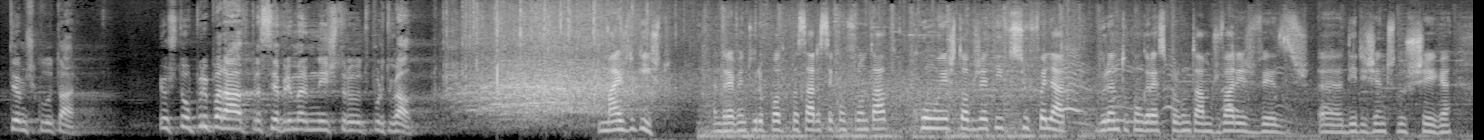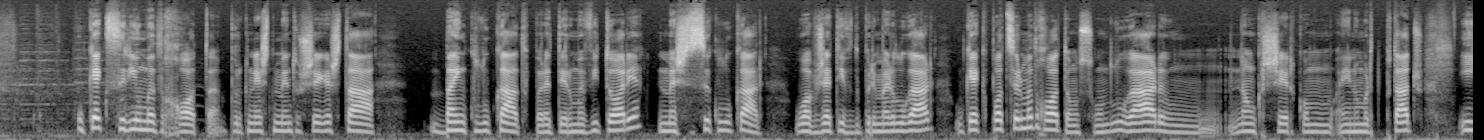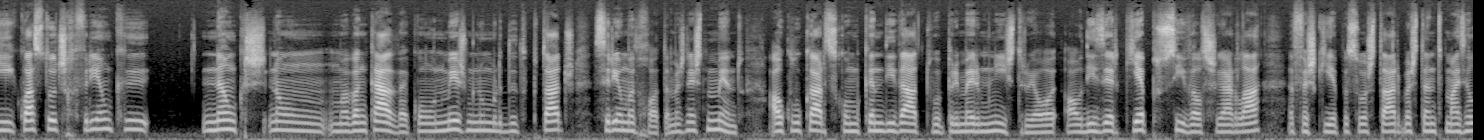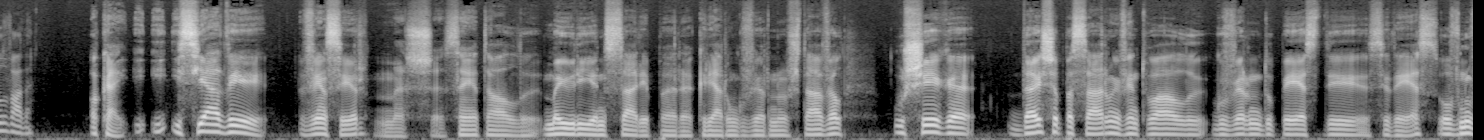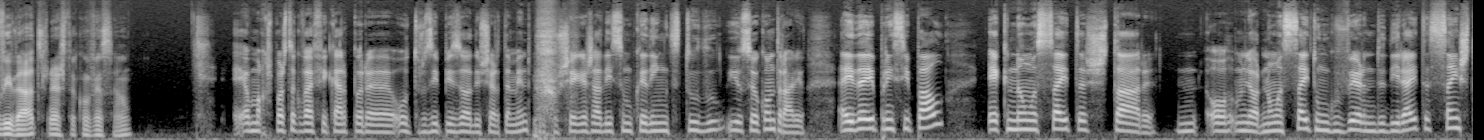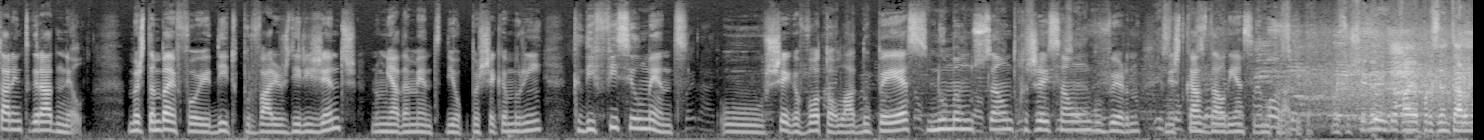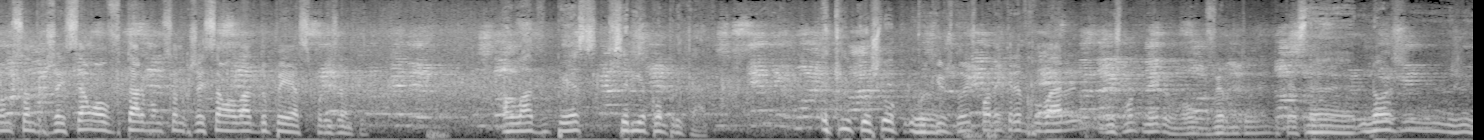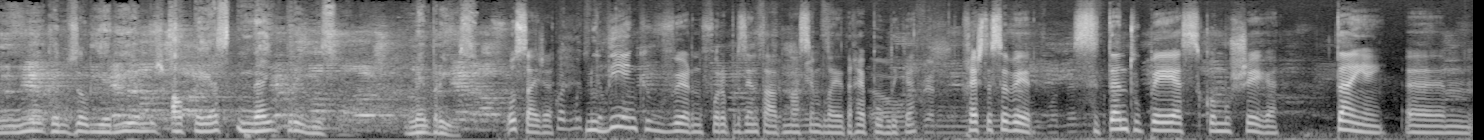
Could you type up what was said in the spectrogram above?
temos que lutar. Eu estou preparado para ser Primeiro-Ministro de Portugal. Mais do que isto, André Ventura pode passar a ser confrontado com este objetivo se o falhar. Durante o Congresso perguntámos várias vezes a dirigentes do Chega o que é que seria uma derrota, porque neste momento o Chega está bem colocado para ter uma vitória, mas se se colocar o objetivo do primeiro lugar, o que é que pode ser uma derrota? Um segundo lugar, um não crescer como em número de deputados, e quase todos referiam que não, não, uma bancada com o mesmo número de deputados seria uma derrota, mas neste momento, ao colocar-se como candidato a primeiro-ministro e ao, ao, dizer que é possível chegar lá, a fasquia passou a estar bastante mais elevada. Ok, e, e se a AD vencer, mas eh, sem a tal eh, maioria necessária para criar um governo estável, o Chega deixa passar um eventual governo do PSD-CDS? Houve novidades nesta convenção? É uma resposta que vai ficar para outros episódios, certamente, porque o Chega já disse um bocadinho de tudo e o seu contrário. A ideia principal é que não aceita estar, ou melhor, não aceita um governo de direita sem estar integrado nele. Mas também foi dito por vários dirigentes, nomeadamente Diogo Pacheco Amorim, que dificilmente o Chega vota ao lado do PS numa moção de rejeição a um governo, neste caso da Aliança Democrática. Mas o Chega ainda vai apresentar uma moção de rejeição ou votar uma moção de rejeição ao lado do PS, por exemplo? Ao lado do PS seria complicado. Aquilo que eu estou. Porque os dois podem querer derrubar Luís Montenegro ou o governo do, PS. Uh, nós nunca nos aliaríamos ao PS nem para isso. Nem para isso. Ou seja, no dia em que o governo for apresentado na Assembleia da República, resta saber se tanto o PS como o Chega têm um,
